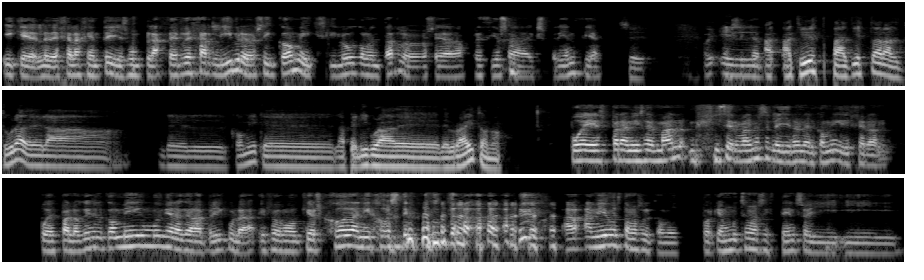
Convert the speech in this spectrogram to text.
y que le dejé a la gente y es un placer dejar libros y cómics y luego comentarlo, o sea, preciosa experiencia. sí. El- que- a, a ti, ¿Para ti está a la altura de la del cómic eh, la película de, de Bright o no? Pues para mis hermanos, mis hermanos se leyeron el cómic y dijeron, Pues para lo que es el cómic, muy bien acá la película. Y fue como, que os jodan, hijos de puta. a, a mí me gusta más el cómic, porque es mucho más extenso y, y,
